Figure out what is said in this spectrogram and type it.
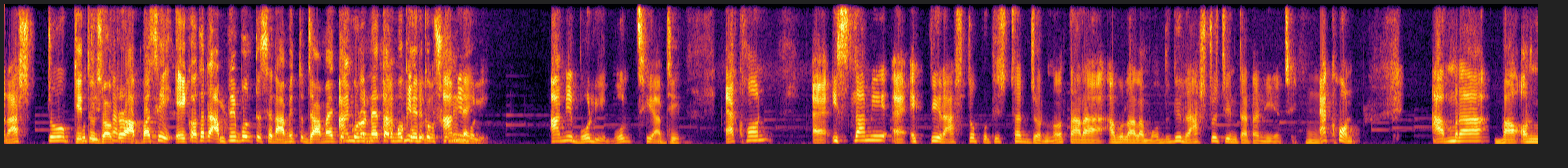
রাষ্ট্র কিন্তু ডক্টর আব্বাসি এই কথাটা আপনি বলতেছেন আমি তো জামায়াতের কোনো নেতার মুখে এরকম শুনি নাই। বলি আমি বলি বলছি আপনি এখন আহ, ইসলামী একটি রাষ্ট্র প্রতিষ্ঠার জন্য তারা আবুল আলা মদুদি রাষ্ট্র চিন্তাটা নিয়েছে এখন আমরা বা অন্য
